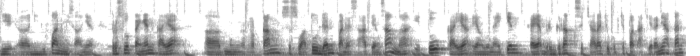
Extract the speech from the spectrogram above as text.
di, uh, di Dufan misalnya. Terus lu pengen kayak uh, merekam sesuatu dan pada saat yang sama itu kayak yang lu naikin kayak bergerak secara cukup cepat. Akhirnya akan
